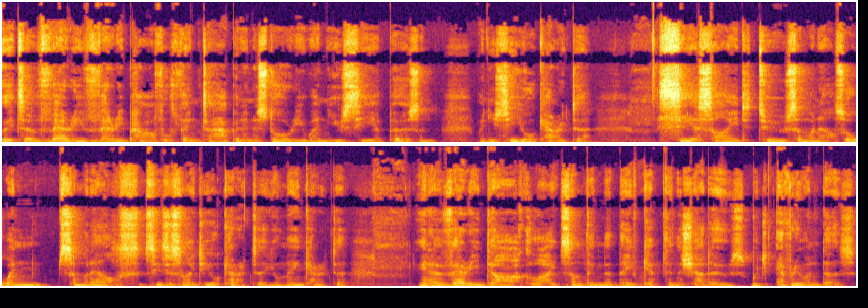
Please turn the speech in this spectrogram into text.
It's a very, very powerful thing to happen in a story when you see a person, when you see your character see a side to someone else, or when someone else sees a side to your character, your main character, in a very dark light, something that they've kept in the shadows, which everyone does.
